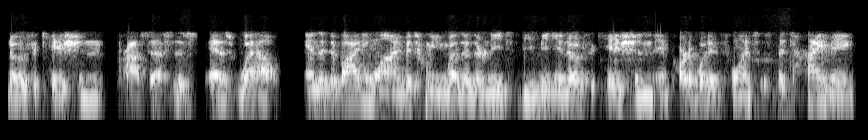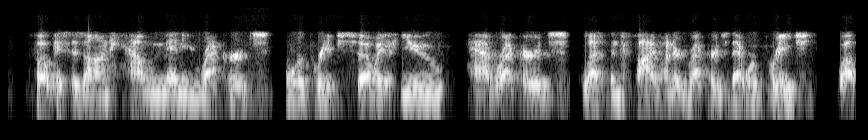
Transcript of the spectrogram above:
notification processes as well. And the dividing line between whether there needs to be media notification and part of what influences the timing focuses on how many records were breached. So if you have records, less than 500 records that were breached, while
